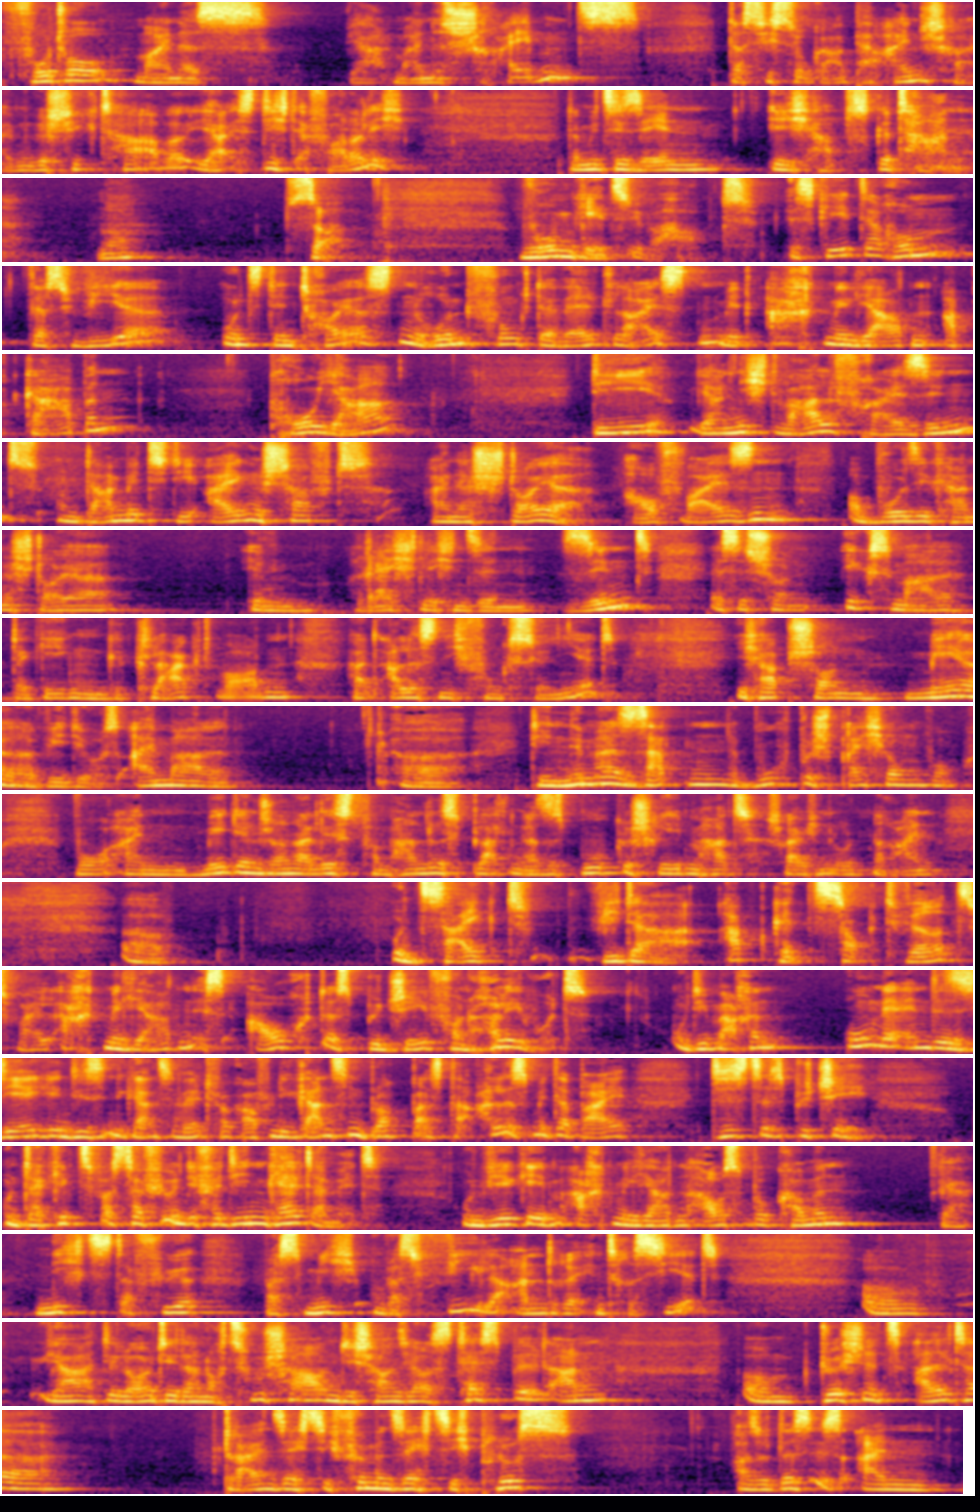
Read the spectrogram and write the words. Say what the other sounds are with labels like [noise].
Foto meines, ja, meines Schreibens, das ich sogar per Einschreiben geschickt habe. Ja, ist nicht erforderlich, damit Sie sehen, ich habe es getan. Ne? So, worum geht es überhaupt? Es geht darum, dass wir uns den teuersten Rundfunk der Welt leisten mit 8 Milliarden Abgaben pro Jahr die ja nicht wahlfrei sind und damit die Eigenschaft einer Steuer aufweisen, obwohl sie keine Steuer im rechtlichen Sinn sind. Es ist schon x-mal dagegen geklagt worden, hat alles nicht funktioniert. Ich habe schon mehrere Videos, einmal äh, die Nimmersatten, eine Buchbesprechung, wo, wo ein Medienjournalist vom Handelsblatt ein ganzes Buch geschrieben hat, schreibe ich ihn unten rein, äh, und zeigt, wie da abgezockt wird, weil 8 Milliarden ist auch das Budget von Hollywood. Und die machen ohne Ende Serien, die sie in die ganze Welt verkaufen, die ganzen Blockbuster, alles mit dabei. Das ist das Budget. Und da gibt es was dafür und die verdienen Geld damit. Und wir geben 8 Milliarden aus und bekommen ja, nichts dafür, was mich und was viele andere interessiert. Uh, ja, die Leute, die da noch zuschauen, die schauen sich das Testbild an. Um, Durchschnittsalter 63, 65 plus. Also das ist ein,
